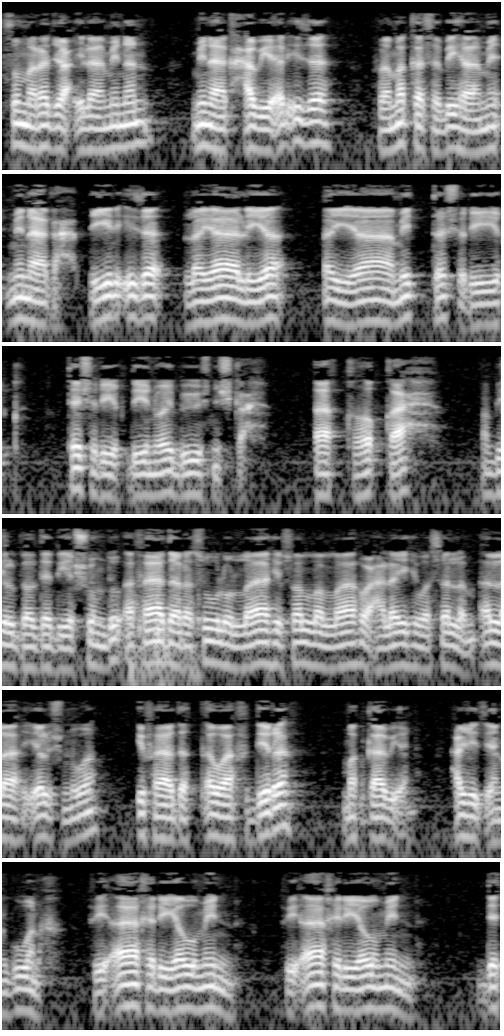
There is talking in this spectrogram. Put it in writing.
ثم رجع إلى منن مناك حوي الإذا فمكث بها مناك عير إذا ليالي أيام التشريق. تشريق دين ويبيوش نشكح. أقهقح بيلقل دي شمدو أفاد رسول الله صلى الله عليه وسلم. الله يلشنوا إفادة أواف ديرة. مكاويا حجيت أن قونخ. في آخر يوم في آخر يوم دي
